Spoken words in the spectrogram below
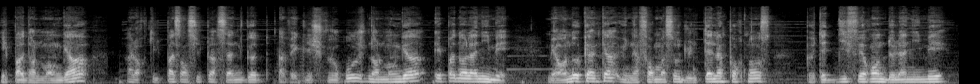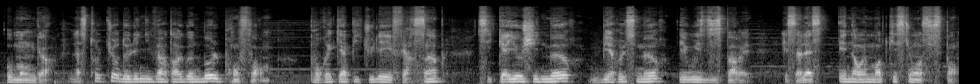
et pas dans le manga, alors qu'il passe en Super Saiyan God avec les cheveux rouges dans le manga et pas dans l'anime. Mais en aucun cas une information d'une telle importance peut être différente de l'anime au manga. La structure de l'univers Dragon Ball prend forme. Pour récapituler et faire simple, si Kaioshin meurt, Beerus meurt et Whis disparaît. Et ça laisse énormément de questions en suspens.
